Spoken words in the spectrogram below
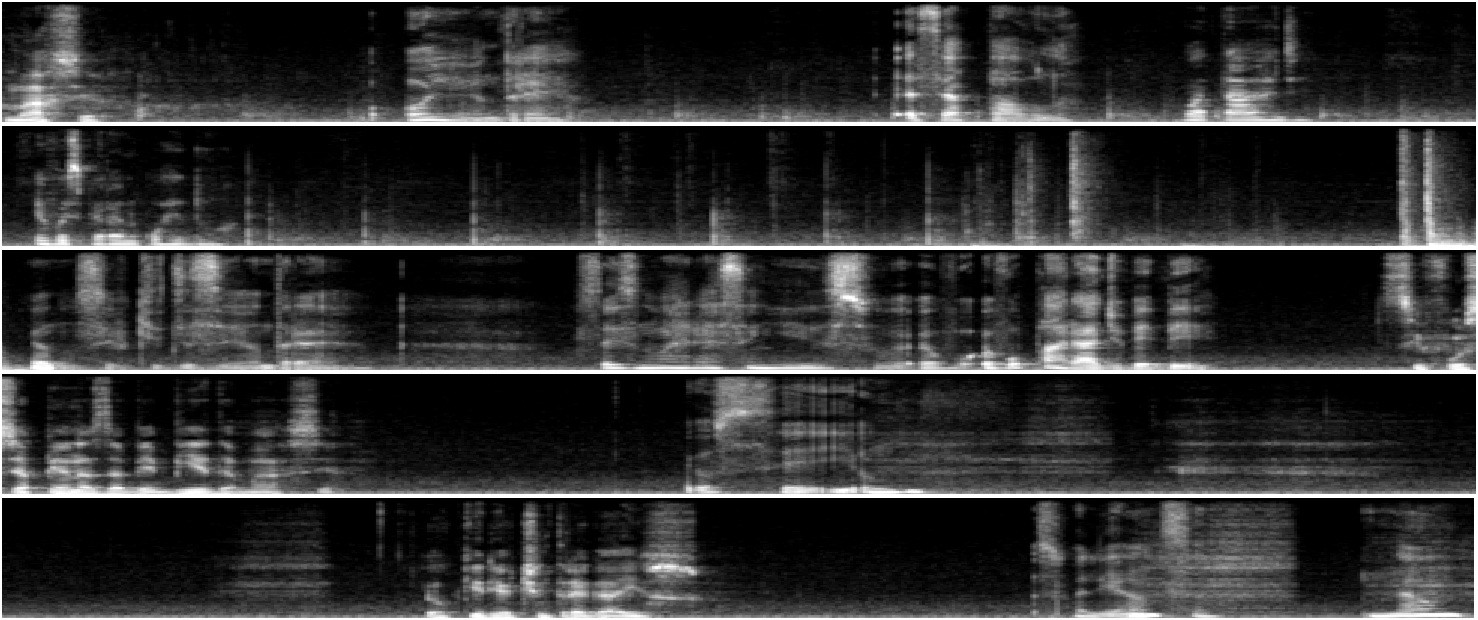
Márcia? Oi, André. Essa é a Paula. Boa tarde. Eu vou esperar no corredor. Eu não sei o que dizer, André. Vocês não merecem isso. Eu vou, eu vou parar de beber. Se fosse apenas a bebida, Márcia. Eu sei, eu não. Eu queria te entregar isso. Sua aliança? Não.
